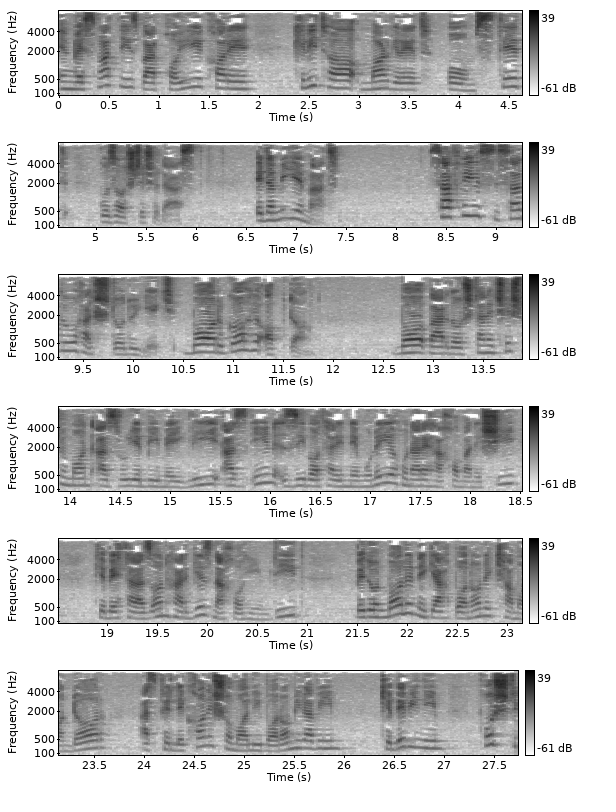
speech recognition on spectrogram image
این قسمت نیز بر پایه کار کلیتا مارگرت اومستد گذاشته شده است. ادامه متن صفحه 381 بارگاه آبدان با برداشتن چشممان از روی بیمیلی از این زیباترین نمونه هنر هخامنشی که بهتر از آن هرگز نخواهیم دید به دنبال نگهبانان کماندار از پلکان شمالی بارا می رویم که ببینیم پشت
